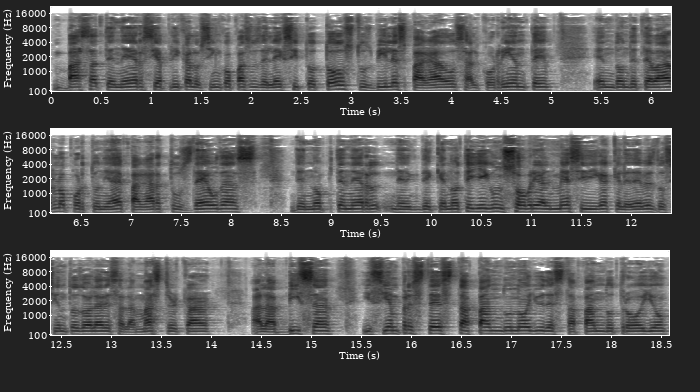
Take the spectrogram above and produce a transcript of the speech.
vas a tener, si aplica los cinco pasos del éxito, todos tus biles pagados al corriente, en donde te va a dar la oportunidad de pagar tus deudas, de no obtener, de, que no te llegue un sobre al mes y diga que le debes 200 dólares a la Mastercard, a la Visa y siempre estés tapando un hoyo y destapando otro hoyo.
